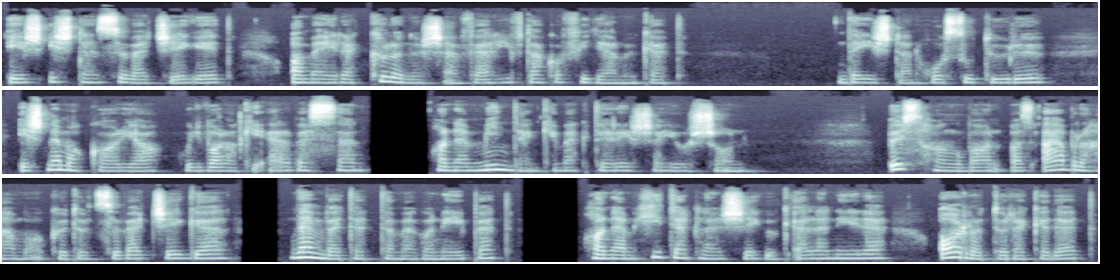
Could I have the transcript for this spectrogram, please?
és Isten szövetségét, amelyre különösen felhívták a figyelmüket. De Isten hosszú tűrő, és nem akarja, hogy valaki elvesszen, hanem mindenki megtérése jusson. Összhangban az Ábrahámmal kötött szövetséggel nem vetette meg a népet, hanem hitetlenségük ellenére arra törekedett,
